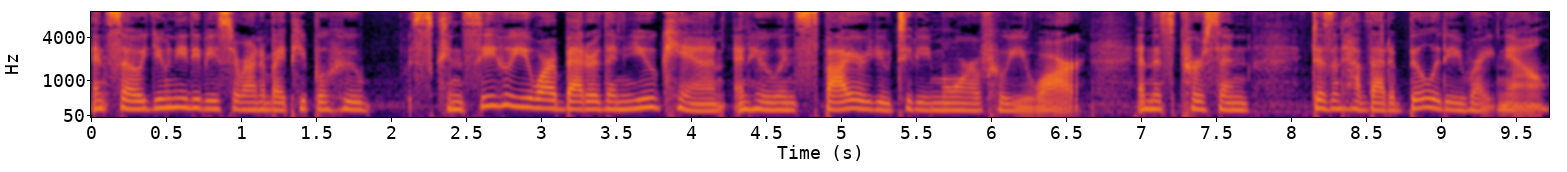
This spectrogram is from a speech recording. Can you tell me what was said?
And so you need to be surrounded by people who can see who you are better than you can and who inspire you to be more of who you are. And this person doesn't have that ability right now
